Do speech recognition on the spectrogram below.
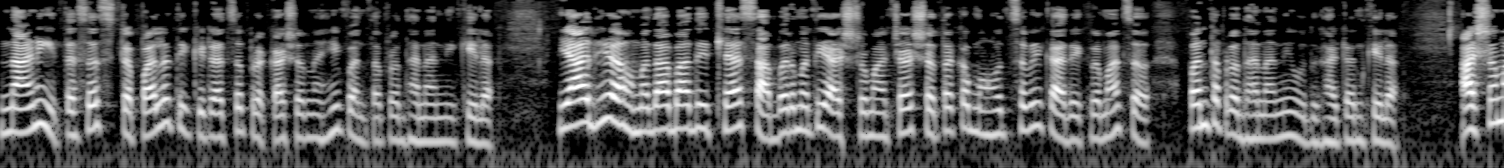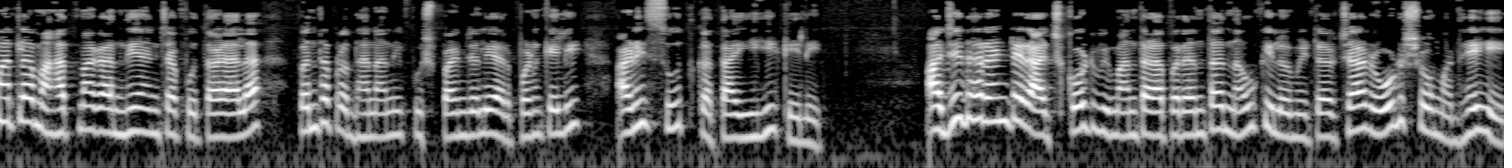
नाणी तसंच टपाल तिकिटाचं प्रकाशनही पंतप्रधानांनी केलं. याआधी अहमदाबाद इथल्या साबरमती आश्रमाच्या शतक महोत्सवी कार्यक्रमाचं पंतप्रधानांनी उद्घाटन केलं. आश्रमातल्या महात्मा गांधी यांच्या पुतळ्याला पंतप्रधानांनी पुष्पांजली अर्पण केली आणि सूत कताईही केली. आजी धरण ते राजकोट विमानतळापर्यंत नऊ किलोमीटरच्या रोड शोमध्येही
